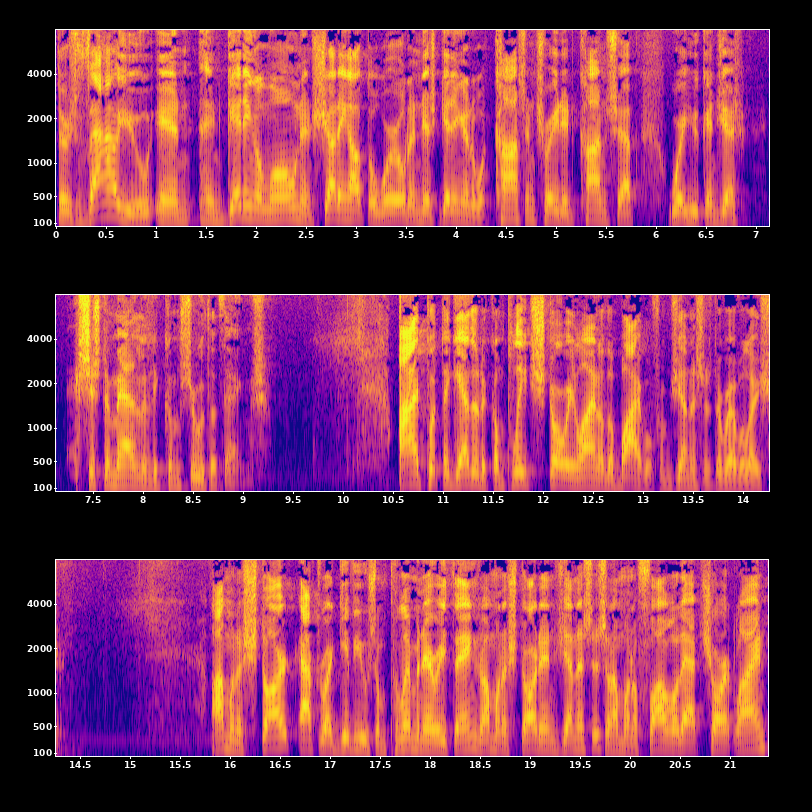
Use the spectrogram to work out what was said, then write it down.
There's value in, in getting alone and shutting out the world and just getting into a concentrated concept where you can just systematically come through the things. I put together the complete storyline of the Bible from Genesis to Revelation. I'm going to start, after I give you some preliminary things, I'm going to start in Genesis and I'm going to follow that chart line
